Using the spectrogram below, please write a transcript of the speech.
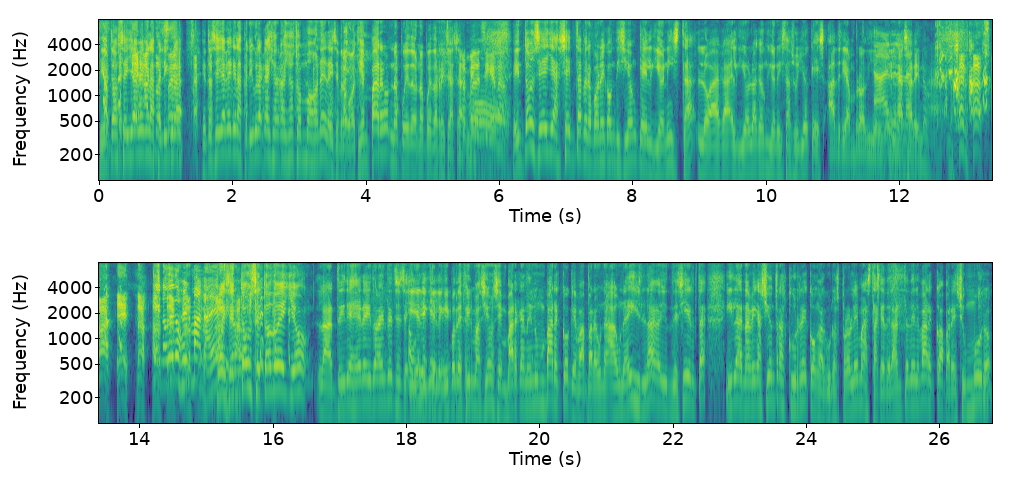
Y entonces ella ve que las películas, entonces ella ve que las películas que ha hecho, que ha hecho son mojoneras y dice, pero como estoy en paro, no puedo, no puedo rechazarme. No puede decir que no. Entonces ella acepta, pero pone condición que el guionista lo haga, el guion lo haga un guionista suyo, que es Adrián Brody, el, Ah, el el nazareno. Nazareno. Que no de dos hermanas, ¿eh? Pues entonces todo ello, la actriz de Jerez y toda la gente y el, equipo de filmación se embarcan en un barco que va para una, a una isla desierta y la navegación transcurre con algunos problemas hasta que delante del barco aparece un muro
